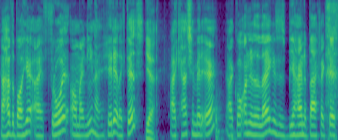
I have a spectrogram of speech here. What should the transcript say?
i have the ball here i throw it on my knee and i hit it like this Yeah, i catch it midair i go under the leg and it's behind the back like this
